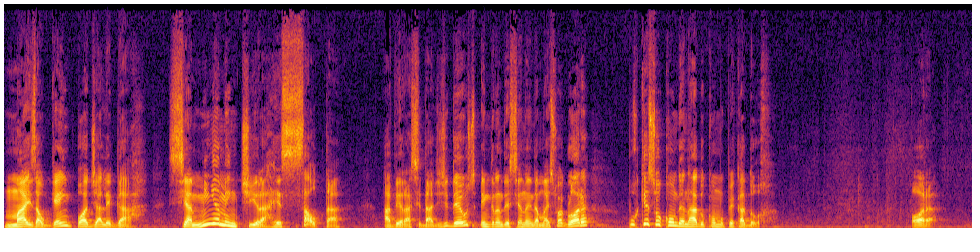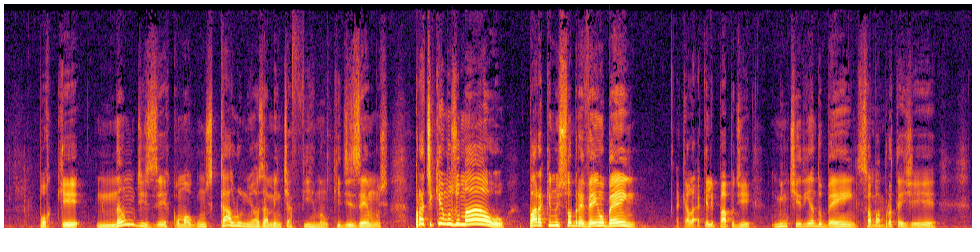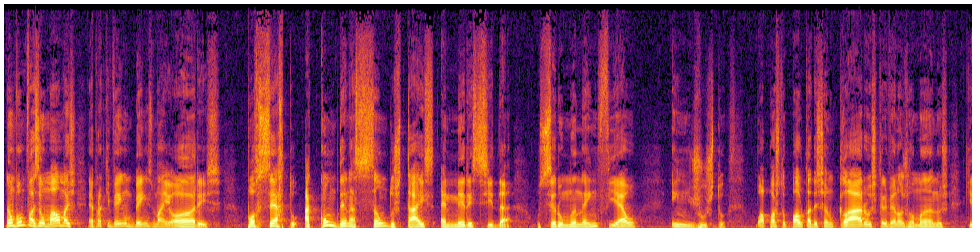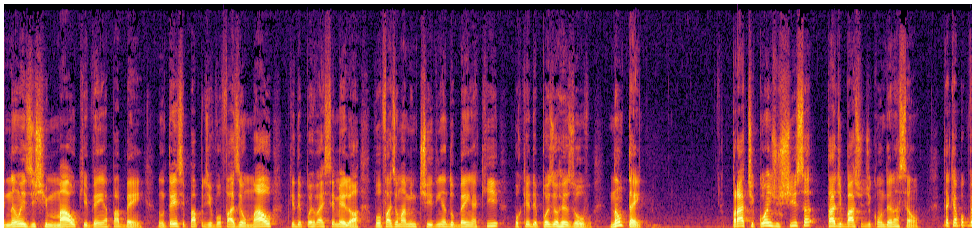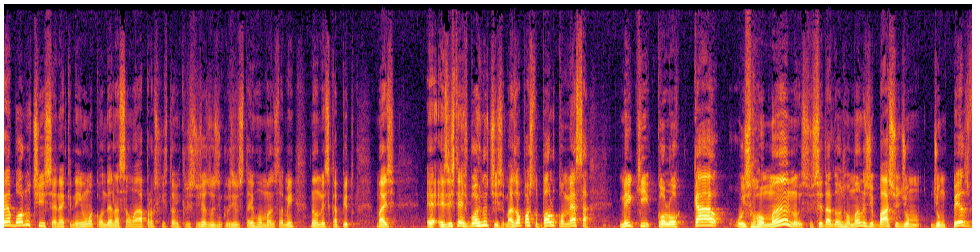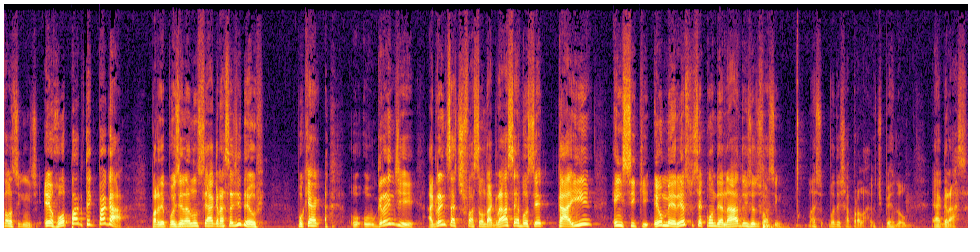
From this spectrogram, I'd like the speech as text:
Mas alguém pode alegar: se a minha mentira ressalta a veracidade de Deus, engrandecendo ainda mais sua glória, por que sou condenado como pecador? Ora, porque não dizer como alguns caluniosamente afirmam que dizemos: pratiquemos o mal para que nos sobrevenha o bem. Aquela, aquele papo de mentirinha do bem, só para proteger. Não, vamos fazer o mal, mas é para que venham bens maiores. Por certo, a condenação dos tais é merecida. O ser humano é infiel e injusto. O apóstolo Paulo está deixando claro, escrevendo aos Romanos, que não existe mal que venha para bem. Não tem esse papo de vou fazer o mal porque depois vai ser melhor. Vou fazer uma mentirinha do bem aqui porque depois eu resolvo. Não tem. Praticou a injustiça, está debaixo de condenação. Daqui a pouco vem a boa notícia, né? Que nenhuma condenação há para os que estão em Cristo Jesus, inclusive está em Romanos também, não nesse capítulo, mas é, existem as boas notícias. Mas o apóstolo Paulo começa meio que colocar os romanos, os cidadãos romanos, debaixo de um, de um peso e falar o seguinte: errou, tem que pagar. Para depois ele anunciar a graça de Deus. Porque a, o, o, grande, a grande satisfação da graça é você cair em si que eu mereço ser condenado e Jesus fala assim: mas vou deixar para lá, eu te perdoo. É a graça.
